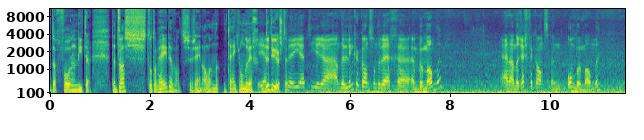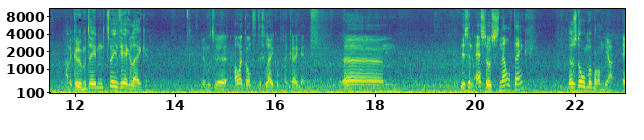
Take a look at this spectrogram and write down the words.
voor een liter. Dat was tot op heden, want ze zijn al een, tijdje onderweg, de duurste. Je hebt hier uh, aan de linkerkant van de weg uh, een bemande... En aan de rechterkant een onbemande. Nou, dan kunnen we meteen de twee vergelijken. Dan moeten we alle kanten tegelijk op gaan kijken. Uh, dit is een Esso sneltank. Dat is de onbemande? Ja, 61,9.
